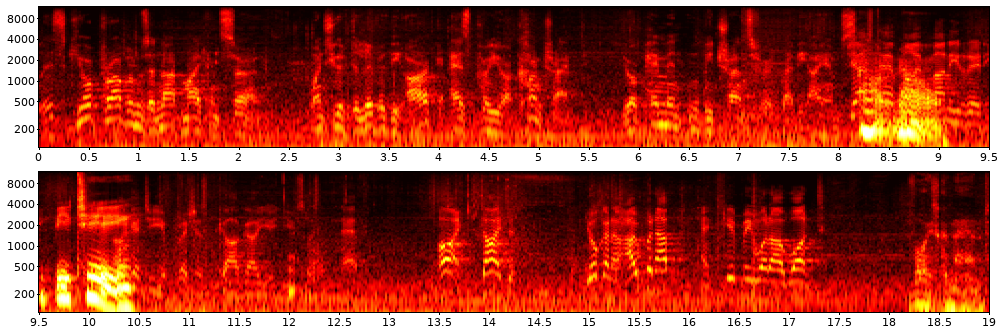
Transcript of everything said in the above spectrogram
Blisk, your problems are not my concern. Once you have delivered the Ark as per your contract, your payment will be transferred by the IMC. Just Oh, have my no. money ready. I'll BT. get you your precious cargo, you useless nav. Hi, Titan. You're gonna open up and give me what I want. Voice command.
